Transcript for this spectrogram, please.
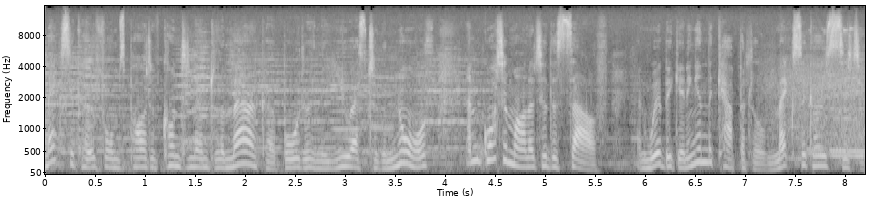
Mexico forms part of continental America, bordering the US to the north and Guatemala to the south. And we're beginning in the capital, Mexico City.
